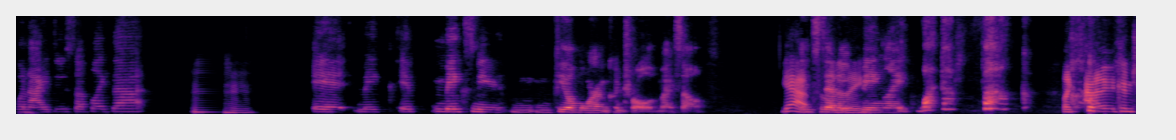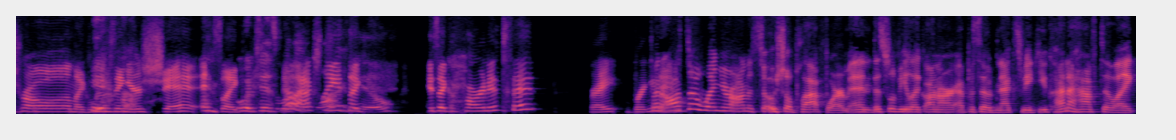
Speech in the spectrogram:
when i do stuff like that mm-hmm. it make it makes me feel more in control of myself yeah instead absolutely. of being like what the fuck like out of control and like losing yeah. your shit it's like which is no actually it's like do. it's like harness it right? Bring it. but also when you're on a social platform, and this will be like on our episode next week, you kind of have to like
